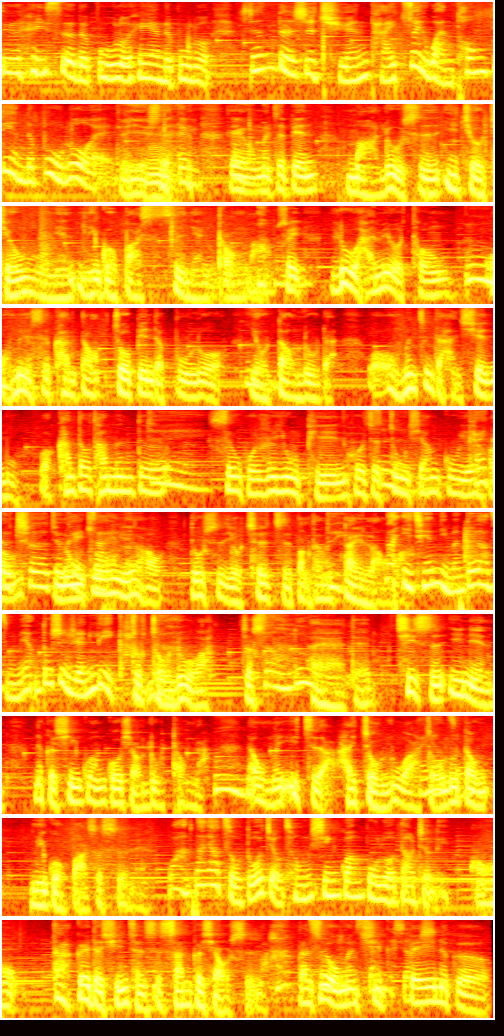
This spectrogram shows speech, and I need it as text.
这个黑色的部落，黑暗的部落，真的是全台最晚通电的部落，哎，对，也是。对，所以我们这边马路是一九九五年，民国八十四年通嘛，所以路还没有通，我们也是看到周边的部落有道路的。我我们真的很羡慕，我看到他们的生活日用品或者种香菇也好，农作物也好，都是有车子帮他们代劳。那以前你们都要怎么样？都是人力扛？走走路啊，就是走路。哎，对，七十一年那个星光国小路通了，嗯，那我们一直啊还走路啊，走路到民国八十四年。哇，那要走多久？从星光部落到这里？哦。大概的行程是三个小时嘛，但是我们去背那个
